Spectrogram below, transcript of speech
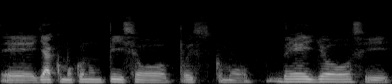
eh, ya como con un piso pues como de ellos y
